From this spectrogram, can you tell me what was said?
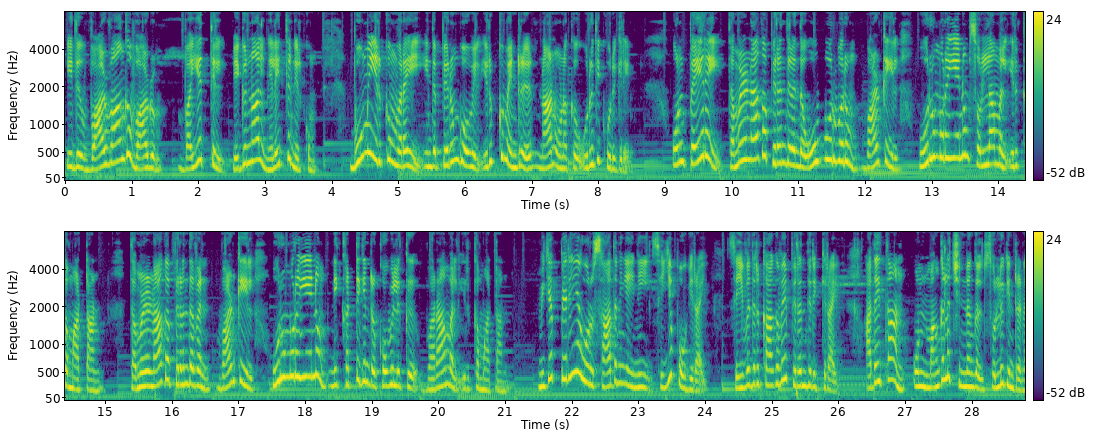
இது வாழ்வாங்கு வாழும் பயத்தில் வெகுநாள் நிலைத்து நிற்கும். பூமி இருக்கும் வரை இந்த பெருங்கோவில் இருக்கும் என்று நான் உனக்கு உறுதி கூறுகிறேன். உன் பெயரை தமிழனாக பிறந்திருந்த ஒவ்வொருவரும் வாழ்க்கையில் ஒரு முறையேனும் சொல்லாமல் இருக்க மாட்டான். தமிழனாக பிறந்தவன் வாழ்க்கையில் ஒருமுறையேனும் நீ கட்டுகின்ற கோவிலுக்கு வராமல் இருக்க மாட்டான். மிகப்பெரிய ஒரு சாதனையை நீ செய்ய போகிறாய். செய்வதற்காகவே பிறந்திருக்கிறாய். அதைத்தான் உன் மங்கள சின்னங்கள் சொல்லுகின்றன.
